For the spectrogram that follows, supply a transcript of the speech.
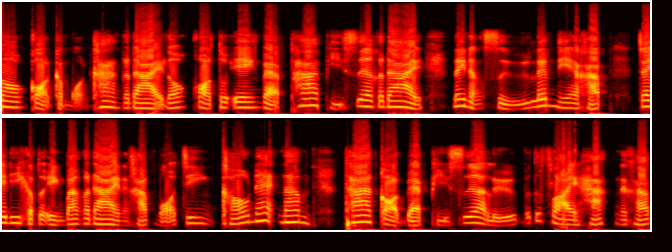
ลองกอดกับหมอนข้างก็ได้ ลองกอดตัวเองแบบท่าผีเสื้อก็ได้ ในหนังสือเล่มนี้ครับ ใจดีกับตัวเองบ้างก็ได้นะครับ หมอจริงเขาแนะนำท่ากอดแบบผีเสื้อหรือ butterfly hug นะครับ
